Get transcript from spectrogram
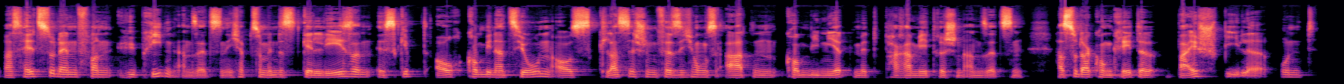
Was hältst du denn von hybriden Ansätzen? Ich habe zumindest gelesen, es gibt auch Kombinationen aus klassischen Versicherungsarten kombiniert mit parametrischen Ansätzen. Hast du da konkrete Beispiele und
